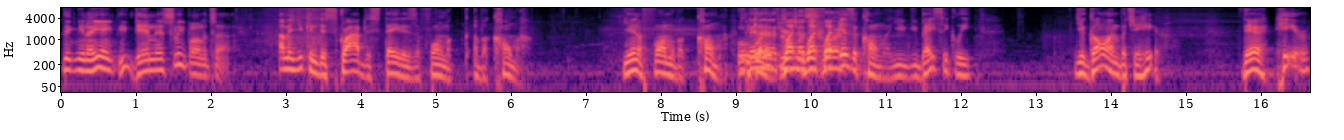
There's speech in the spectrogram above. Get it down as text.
think, you know, he ain't he damn near sleep all the time. I mean, you can describe the state as a form of, of a coma. You're in a form of a coma. Well, because in a what, coma what, before? what is a coma? You you basically you're gone, but you're here. They're here,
